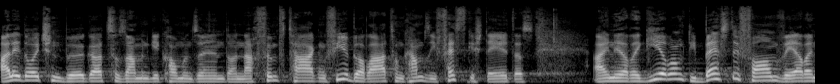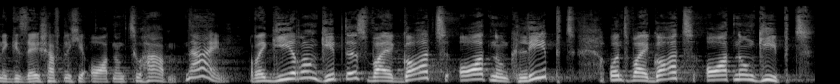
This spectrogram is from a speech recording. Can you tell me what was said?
alle deutschen Bürger zusammengekommen sind und nach fünf Tagen viel Beratung haben sie festgestellt, dass eine Regierung die beste Form wäre, eine gesellschaftliche Ordnung zu haben. Nein, Regierung gibt es, weil Gott Ordnung liebt und weil Gott Ordnung gibt.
